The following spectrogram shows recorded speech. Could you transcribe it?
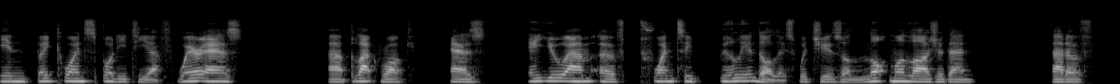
in Bitcoin spot ETF, whereas uh, BlackRock has AUM of $20 billion, which is a lot more larger than that of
